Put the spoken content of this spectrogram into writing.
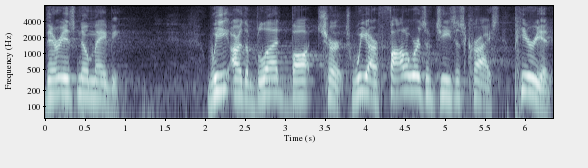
There is no maybe. We are the blood bought church. We are followers of Jesus Christ, period.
